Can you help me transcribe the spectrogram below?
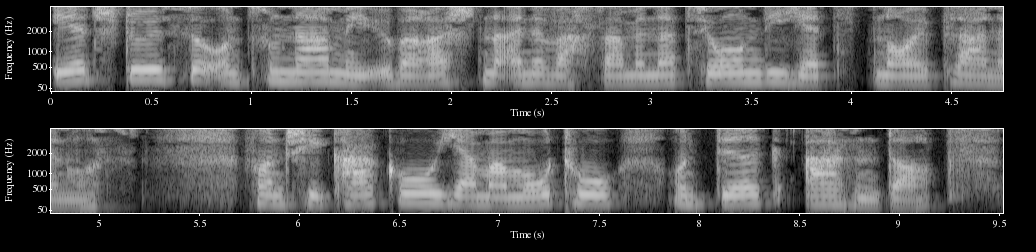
Erdstöße und Tsunami überraschten eine wachsame Nation, die jetzt neu planen muss. Von Chicago Yamamoto und Dirk Asendorpf.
